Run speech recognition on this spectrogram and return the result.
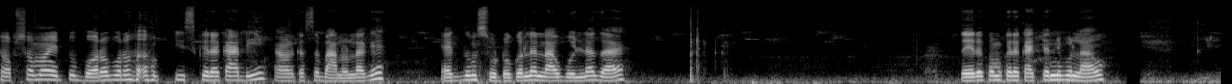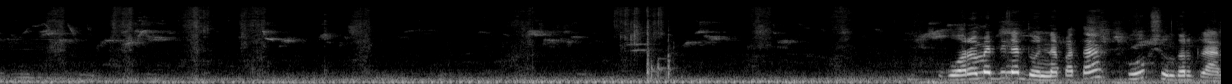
সবসময় একটু বড় বড় পিস করে কাটি, আমার কাছে ভালো লাগে। একদম ছোটো করলে লাউ গইলা যায়। তো এরকম করে কাটতে নিব, লাউ। গরমের দিনের দৈন্যা পাতা খুব সুন্দর গ্রান।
